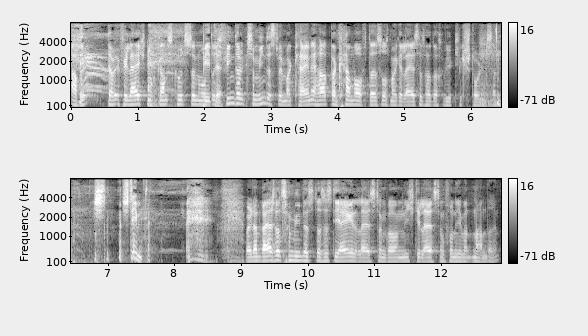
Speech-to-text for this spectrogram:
Aber da, vielleicht noch ganz kurz dein Motto. Bitte. Ich finde halt zumindest, wenn man keine hat, dann kann man auf das, was man geleistet hat, auch wirklich stolz sein. Stimmt. Weil dann weiß man zumindest, dass es die eigene Leistung war und nicht die Leistung von jemand anderen.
